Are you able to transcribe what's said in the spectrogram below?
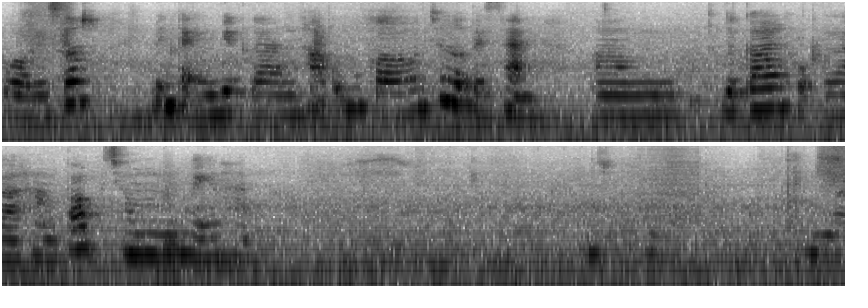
của research. Bên cạnh việc là họ cũng có chất lượng tài sản um, được coi là hàng top trong ngành ngân hàng. Và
